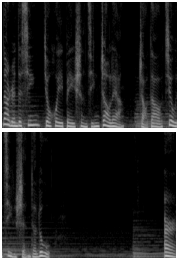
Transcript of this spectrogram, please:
那人的心就会被圣经照亮，找到就近神的路。二，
